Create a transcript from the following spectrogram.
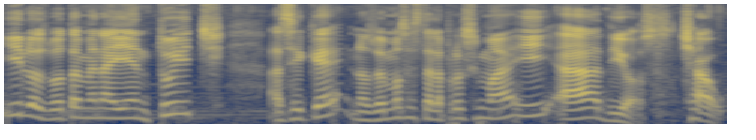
y los veo también ahí en Twitch. Así que nos vemos hasta la próxima y adiós. Chao.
